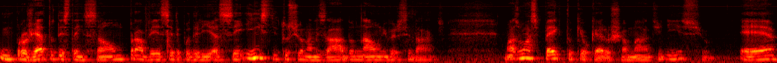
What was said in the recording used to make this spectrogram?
um projeto de extensão para ver se ele poderia ser institucionalizado na universidade. Mas um aspecto que eu quero chamar de início é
